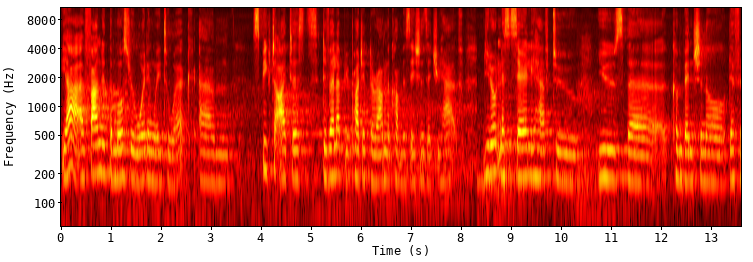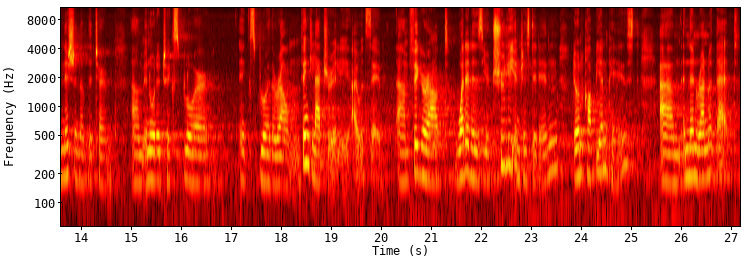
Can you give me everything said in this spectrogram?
yeah, I've found it the most rewarding way to work. Um, speak to artists, develop your project around the conversations that you have. You don't necessarily have to use the conventional definition of the term um, in order to explore explore the realm. Think laterally, I would say. Um, figure out what it is you're truly interested in. Don't copy and paste, um, and then run with that.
